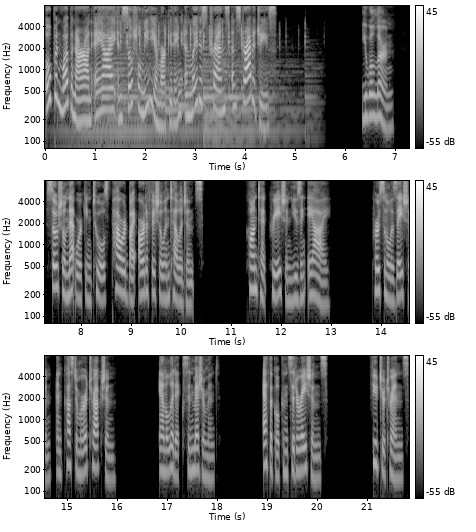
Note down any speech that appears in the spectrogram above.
Open webinar on AI in social media marketing and latest trends and strategies. You will learn social networking tools powered by artificial intelligence, content creation using AI, personalization and customer attraction, analytics and measurement, ethical considerations, future trends.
